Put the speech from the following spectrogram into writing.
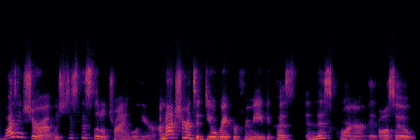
wasn't sure of was just this little triangle here. I'm not sure it's a deal breaker for me because in this corner, it also,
